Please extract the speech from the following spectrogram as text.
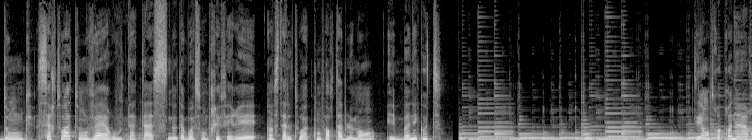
Donc, serre-toi ton verre ou ta tasse de ta boisson préférée, installe-toi confortablement et bonne écoute! T'es entrepreneur,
